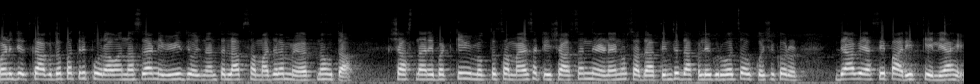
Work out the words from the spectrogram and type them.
म्हणजेच कागदोपत्री पुरावा नसल्याने विविध योजनांचा लाभ समाजाला मिळत नव्हता. शासनाने भटके विमुक्त समाजासाठी शासन निर्णयानुसार जातींचे दाखले गृह चौकशी करून द्यावे असे पारित केले आहे.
